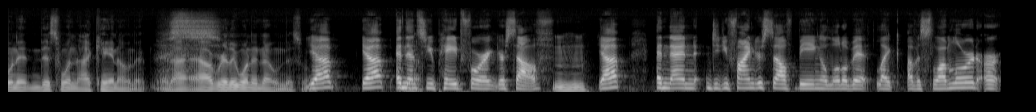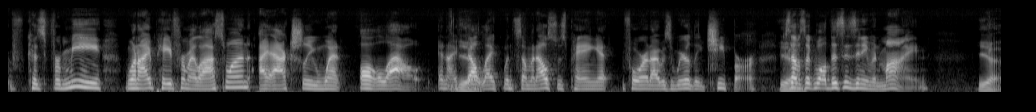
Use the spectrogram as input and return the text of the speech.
own it, and this one I can't own it, and I, I really wanted to own this one. Yep. Yep. And then so you paid for it yourself. Mm-hmm. Yep. And then did you find yourself being a little bit like of a slumlord? Or because for me, when I paid for my last one, I actually went all out. And I Yeah. felt like when someone else was paying it for it, I was weirdly cheaper. Because I was like, well, this isn't even mine. yeah.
